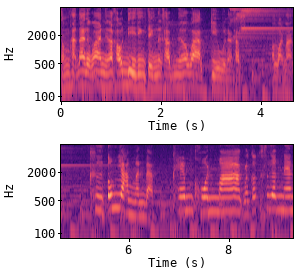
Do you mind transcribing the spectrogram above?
สัมผัสได้เลยว่าเนื้อเขาดีจริง ๆ นะครับ เนื้อวากิวนะครับ อร่อยมาก คือต้มยำมันแบบเข้มข้นมากแล้วก็เครื่องแน่น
